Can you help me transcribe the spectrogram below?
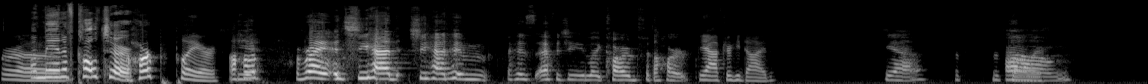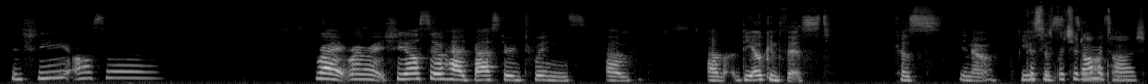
or a, A man of culture, a culture. harp player, a Yeah. harp. Right, and she had she had him his effigy like carved with a harp. Yeah, after he died. Yeah. That's that's baller. Um, did she also? Right, right, right. She also had bastard twins of of the Oakenfist, because you know Because he's Richard so awesome. Armitage.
